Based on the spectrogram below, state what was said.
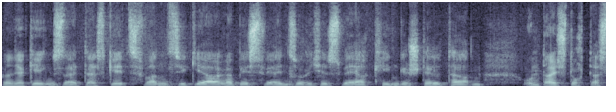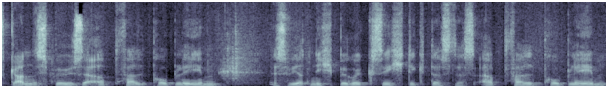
von der Gegenseite, das geht 20 Jahre, bis wir ein solches Werk hingestellt haben und da ist doch das ganz böse Abfallproblem. Es wird nicht berücksichtigt, dass das Abfallproblem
